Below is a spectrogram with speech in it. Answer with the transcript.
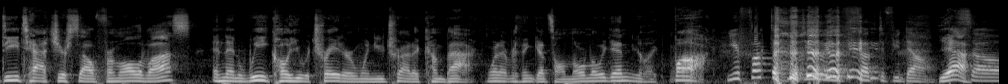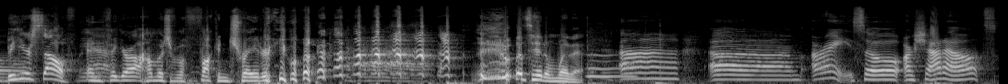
detach yourself from all of us. And then we call you a traitor when you try to come back. When everything gets all normal again, you're like, fuck. You're fucked if you do and you're fucked if you don't. Yeah. So, Be yourself and figure out how much of a fucking traitor you are. Let's hit him with it. Uh, um, all right. So our shout outs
